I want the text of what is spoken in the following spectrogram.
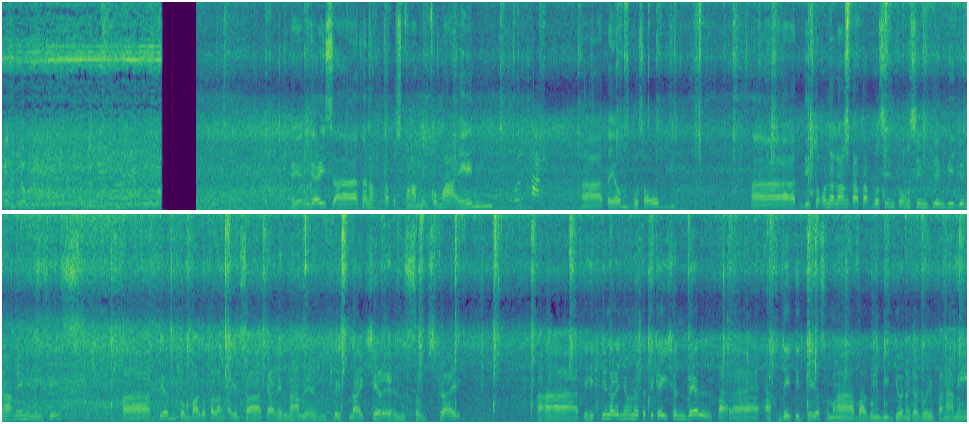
Saka itlog. Ayun guys, at ano, tapos na kaming kumain. At ayun, busog. At dito ko na lang tatapusin tong simpleng video namin ni Mrs. At yun, kung bago pa lang kayo sa channel namin, please like, share, and subscribe. At i-hit nyo na rin yung notification bell para updated kayo sa mga bagong video na gagawin pa namin.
